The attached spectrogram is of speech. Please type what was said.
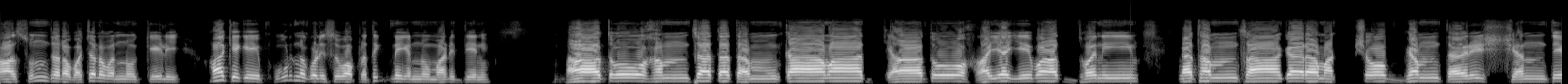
ಆ ಸುಂದರ ವಚನವನ್ನು ಕೇಳಿ ಆಕೆಗೆ ಪೂರ್ಣಗೊಳಿಸುವ ಪ್ರತಿಜ್ಞೆಯನ್ನು ಮಾಡಿದ್ದೇನೆ. ಧಾತೋಹಂ ಸತತಂ ಕಾಮಾಧ್ಯಾತೋ ಹಯ ಇವ ಧ್ವನಿ ಕಥಂ ಸಾಗರಮಕ್ಷೋಭ್ಯಂ ತರಿಷ್ಯಂತಿ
